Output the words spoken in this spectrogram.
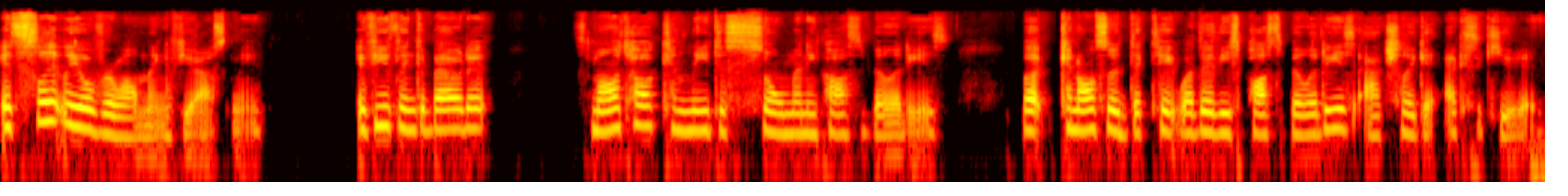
It's slightly overwhelming, if you ask me. If you think about it, small talk can lead to so many possibilities, but can also dictate whether these possibilities actually get executed.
